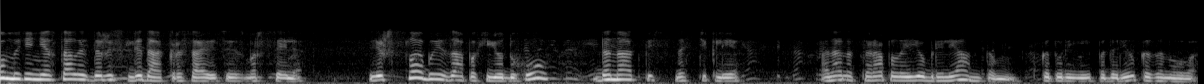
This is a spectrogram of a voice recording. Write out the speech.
комнате не осталось даже следа красавицы из Марселя. Лишь слабый запах ее духов да надпись на стекле. Она нацарапала ее бриллиантом, который ей подарил Казанова.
